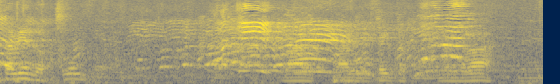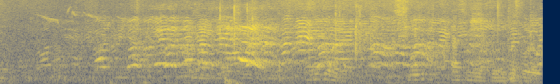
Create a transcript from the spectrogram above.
está abriendo. Vale, vale, perfecto. Venga, va. Sí he respondido.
